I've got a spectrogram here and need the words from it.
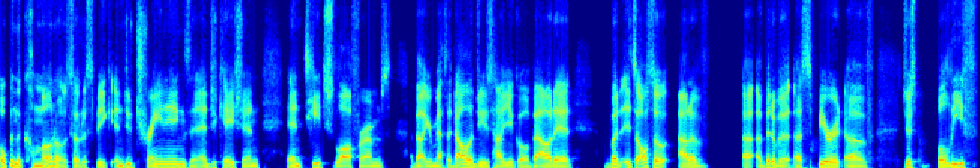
open the kimono, so to speak, and do trainings and education and teach law firms about your methodologies, how you go about it. But it's also out of a, a bit of a, a spirit of just belief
